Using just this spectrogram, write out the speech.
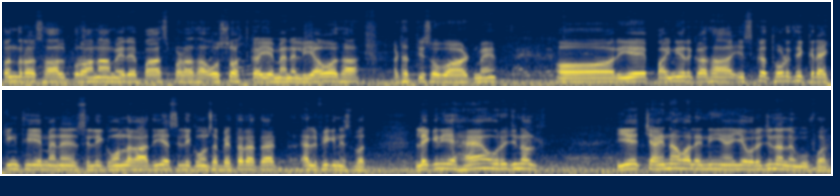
पंद्रह साल पुराना मेरे पास पड़ा था, उस वक्त का ये मैंने लिया हुआ था, अठतीस वाट में। और ये पाइनियर का था, इसका थोड़ी सी क्रैकिंग थी, ये मैंने सिलिकॉन लगा दी है सिलिकॉन से बेहतर रहता है एल्फी की नस्बत। लेकिन ये हैं ओरिजिनल ये चाइना वाले नहीं हैं, ये ओरिजिनल हैं वूफर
